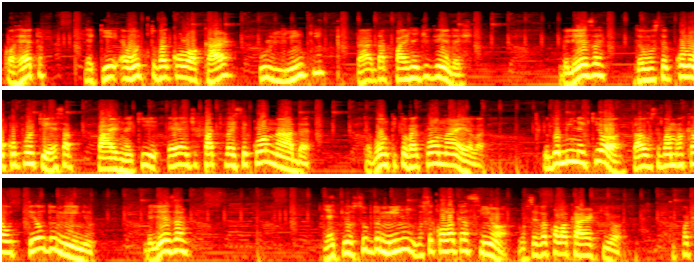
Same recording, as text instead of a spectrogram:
correto? E aqui é onde tu vai colocar o link tá, da página de vendas, beleza? Então você colocou porque essa página aqui é de fato vai ser clonada, tá bom? Que tu vai clonar ela. O domínio aqui, ó, tá? Você vai marcar o teu domínio, beleza? E aqui o subdomínio você coloca assim, ó. Você vai colocar aqui, ó. Você pode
